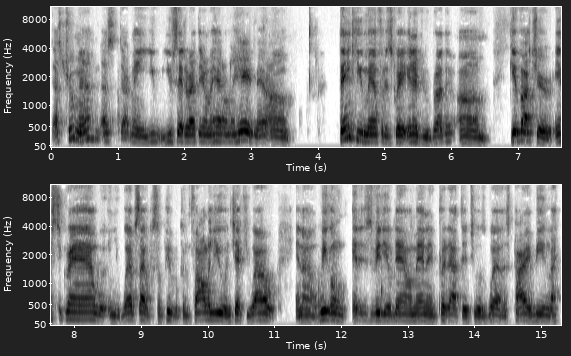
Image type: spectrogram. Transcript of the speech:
That's true, man. That's I mean, you you said it right there on the head on the head, man. Um, thank you, man, for this great interview, brother. Um, give out your Instagram and your website so people can follow you and check you out. And uh, we're gonna edit this video down, man, and put it out there too as well. It's probably being like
